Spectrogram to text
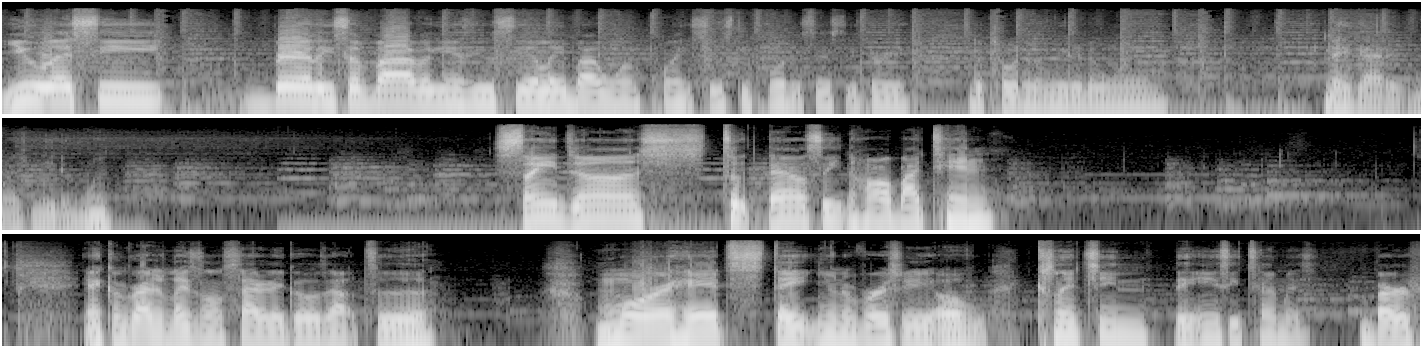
USC barely survived against UCLA by 1.64 to 63. The Trojans needed a win. They got it, much needed win. St. John's took down Seton Hall by 10. And congratulations on Saturday goes out to Morehead State University of clinching the NC tournament berth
